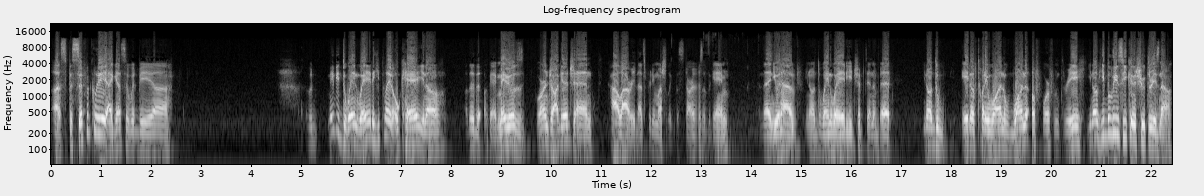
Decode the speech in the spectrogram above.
Uh, specifically, I guess it would be uh, maybe Dwyane Wade. He played okay, you know. Other than, okay, maybe it was Goran Dragic and Kyle Lowry. That's pretty much like the stars of the game. And then you would have, you know, Dwyane Wade. He chipped in a bit. You know, the eight of 21, one of four from three. You know, he believes he can shoot threes now.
